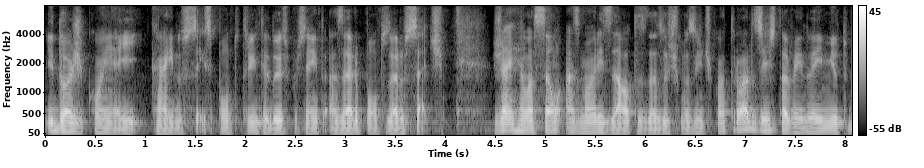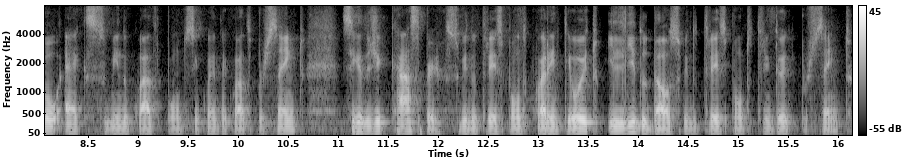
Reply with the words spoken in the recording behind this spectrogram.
e Dogecoin aí caindo 6,32% a 0,07. Já em relação às maiores altas das últimas 24 horas, a gente está vendo aí Mutable X subindo 4,54%, seguido de Casper subindo 3,48% e Lido DAO subindo 3,38%.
